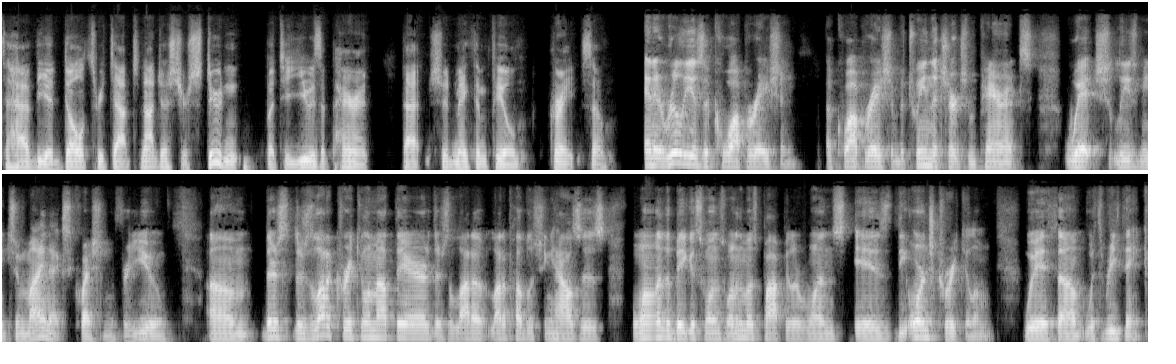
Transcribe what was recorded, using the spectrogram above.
to have the adults reach out to not just your student, but to you as a parent, that should make them feel great. So, and it really is a cooperation, a cooperation between the church and parents, which leads me to my next question for you. Um, there's there's a lot of curriculum out there. There's a lot of lot of publishing houses. One of the biggest ones, one of the most popular ones, is the Orange curriculum with um, with Rethink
